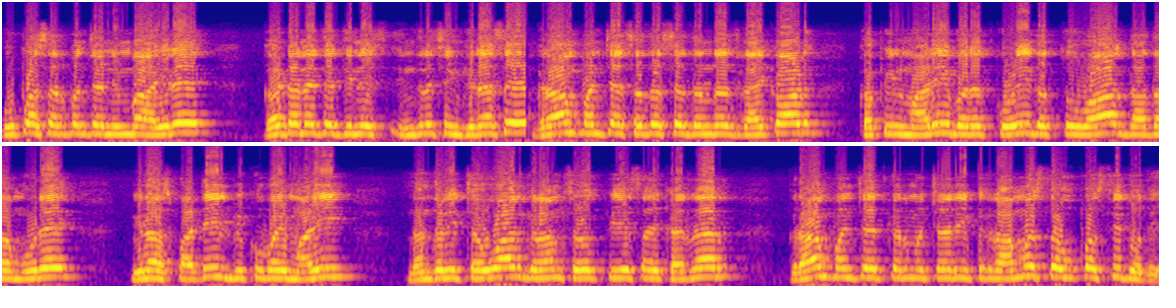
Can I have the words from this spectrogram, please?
उपसरपंच निंबा आहिरे गटनेते दिनेश इंद्रसिंग गिरासे ग्रामपंचायत सदस्य धनराज गायकवाड कपिल माळी भरत कोळी दत्तू वाघ दादा मोरे विलास पाटील भिकूबाई माळी नंदनी चव्हाण ग्रामसेवक पी एस आय खरणार ग्रामपंचायत कर्मचारी ग्रामस्थ उपस्थित होते.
